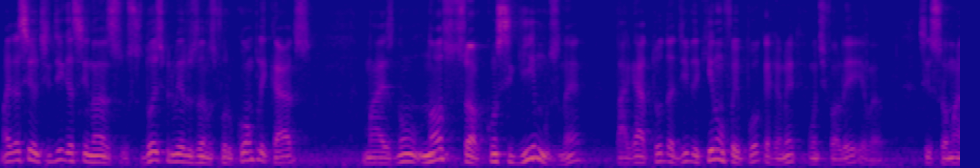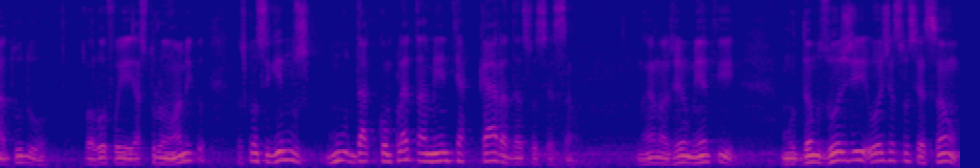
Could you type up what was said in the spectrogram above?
Mas assim, eu te digo assim, nós, os dois primeiros anos foram complicados, mas não, nós só conseguimos né, pagar toda a dívida, que não foi pouca realmente, como te falei, ela, se somar tudo, o valor foi astronômico, nós conseguimos mudar completamente a cara da associação. Né? Nós realmente mudamos. Hoje, hoje a associação,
